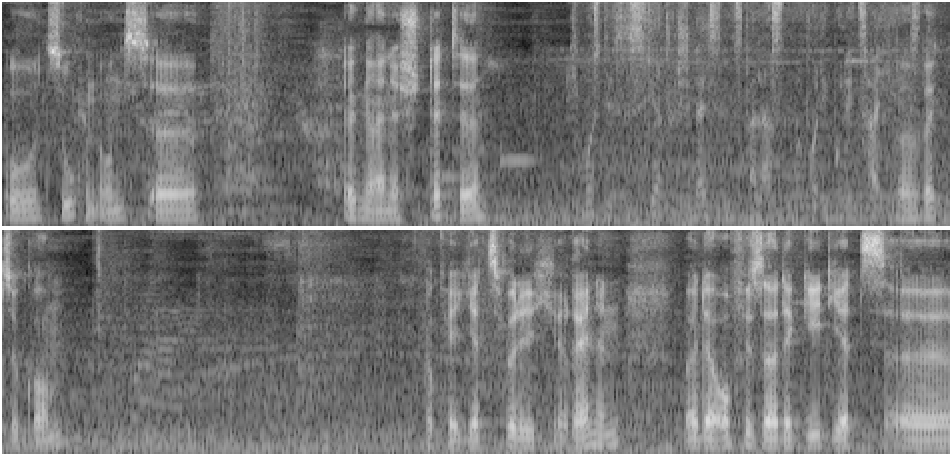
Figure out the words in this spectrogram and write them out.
und suchen uns äh, irgendeine Stätte, Ich muss dieses Viertel schnellstens verlassen, bevor die Polizei hier äh, ist. wegzukommen. Okay, jetzt würde ich rennen, weil der Officer, der geht jetzt äh,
